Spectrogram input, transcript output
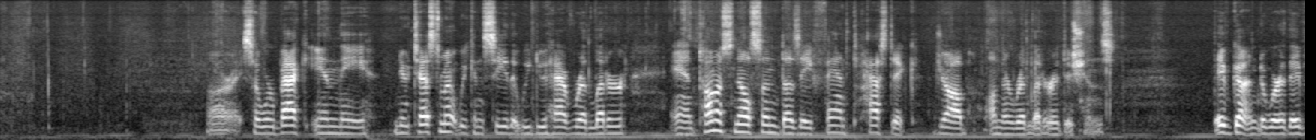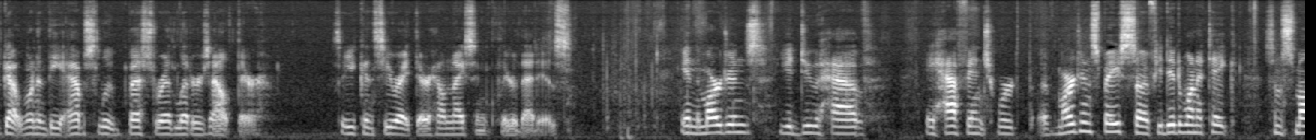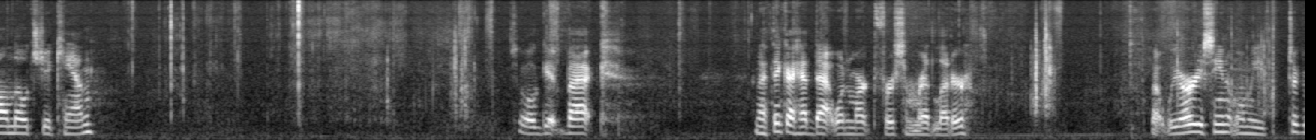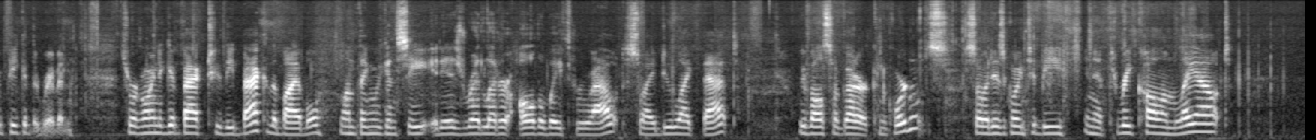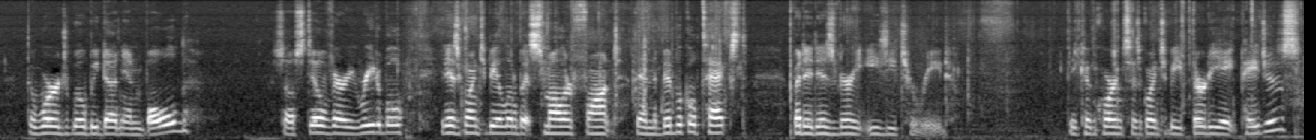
Alright, so we're back in the New Testament. We can see that we do have red letter and Thomas Nelson does a fantastic job on their red letter editions. they've gotten to where they've got one of the absolute best red letters out there. So you can see right there how nice and clear that is. In the margins, you do have a half inch worth of margin space. So if you did want to take some small notes, you can. So we'll get back, and I think I had that one marked for some red letter. But we already seen it when we took a peek at the ribbon. So we're going to get back to the back of the Bible. One thing we can see, it is red letter all the way throughout, so I do like that. We've also got our concordance, so it is going to be in a three-column layout. The words will be done in bold, so still very readable. It is going to be a little bit smaller font than the biblical text, but it is very easy to read. The concordance is going to be 38 pages.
